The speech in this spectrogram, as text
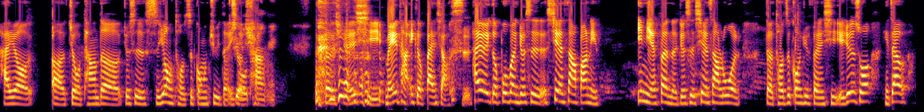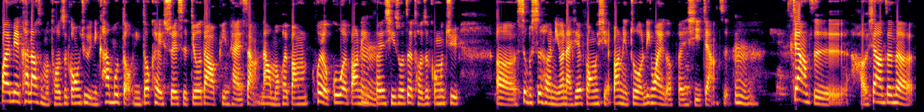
还有呃九堂的就是实用投资工具的一个学九堂哎、的 学习，每一堂一个半小时。还有一个部分就是线上帮你一年份的，就是线上如果的投资工具分析，也就是说你在外面看到什么投资工具你看不懂，你都可以随时丢到平台上，那我们会帮会有顾问帮你嗯分析说这投资工具。呃，适不适合你？有哪些风险？帮你做另外一个分析，这样子，嗯，这样子好像真的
